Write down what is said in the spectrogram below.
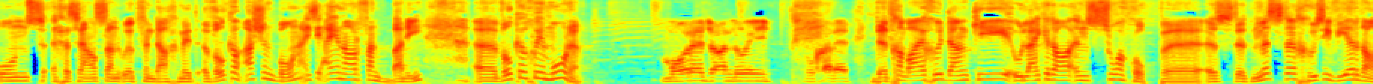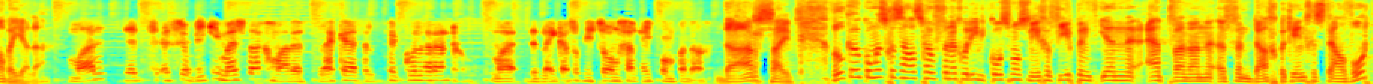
ons gesels dan ook vandag met Wilko Ashenborn. Hy is die eienaar van Buddy. Uh Wilko, goeiemôre. Môre John Louis, hoe gaan dit? Dit gaan baie goed, dankie. Hoe lyk dit daar in Swakop? Uh, is dit mistig? Hoe's die weer daar by julle? Man, dit is so bietjie mistig, maar dit is lekker, lekker koelerig, maar dit lyk asof die son gaan uitkom vandag. Daar sê. Wilko, kom ons gesels gou vinnig oor die Cosmos 94.1 app wat dan uh, vandag bekend gestel word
